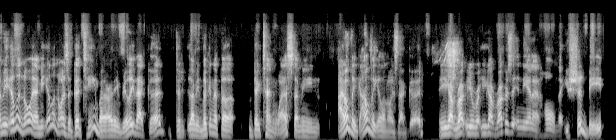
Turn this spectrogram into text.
I mean Illinois. I mean Illinois is a good team, but are they really that good? I mean, looking at the Big Ten West, I mean, I don't think I don't think Illinois is that good. And you got you you got Rutgers at Indiana at home that you should beat,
